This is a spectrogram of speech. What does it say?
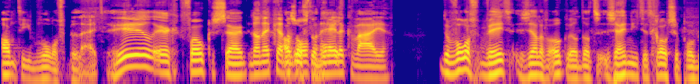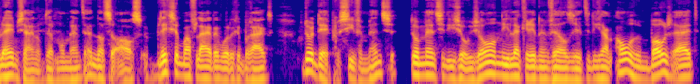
anti-wolfbeleid. Heel erg gefocust zijn. En dan heb je aan de wolf een hele kwaaie. De wolf weet zelf ook wel dat zij niet het grootste probleem zijn op dat moment. En dat ze als bliksemafleider worden gebruikt door depressieve mensen. Door mensen die sowieso al niet lekker in hun vel zitten. Die gaan al hun boosheid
